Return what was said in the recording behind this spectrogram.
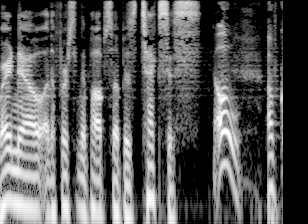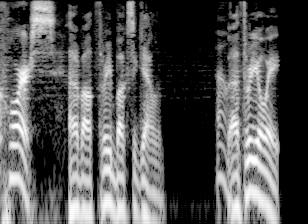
Right now, uh, the first thing that pops up is Texas Oh, Of course. at about three bucks a gallon. Oh. Uh, three oh eight.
